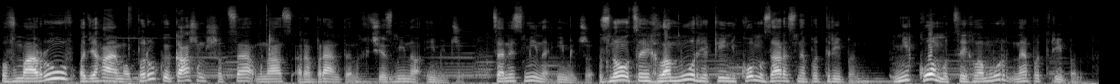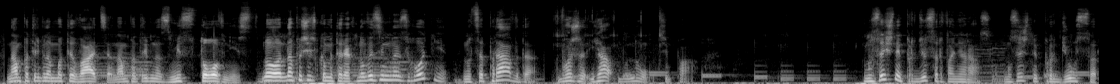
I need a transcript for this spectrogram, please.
в марув, одягаємо перуку і кажемо, що це у нас ребрендинг чи зміна іміджу. Це не зміна іміджу. Знову цей гламур, який нікому зараз не потрібен. Нікому цей гламур не потрібен. Нам потрібна мотивація, нам потрібна змістовність. Ну напишіть в коментарях, ну ви зі мною згодні? Ну це правда. Боже, я ну, типа. Музичний продюсер Ваня Расл, музичний продюсер,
